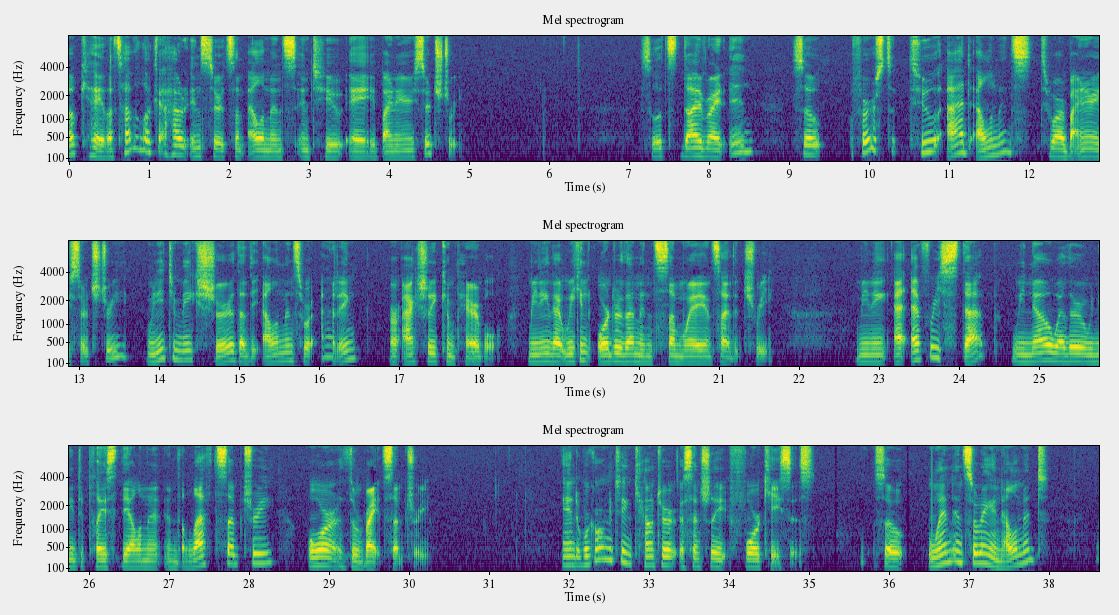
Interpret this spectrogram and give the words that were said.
Okay, let's have a look at how to insert some elements into a binary search tree. So let's dive right in. So first, to add elements to our binary search tree, we need to make sure that the elements we're adding are actually comparable, meaning that we can order them in some way inside the tree. Meaning at every step, we know whether we need to place the element in the left subtree or the right subtree. And we're going to encounter essentially four cases. So when inserting an element,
